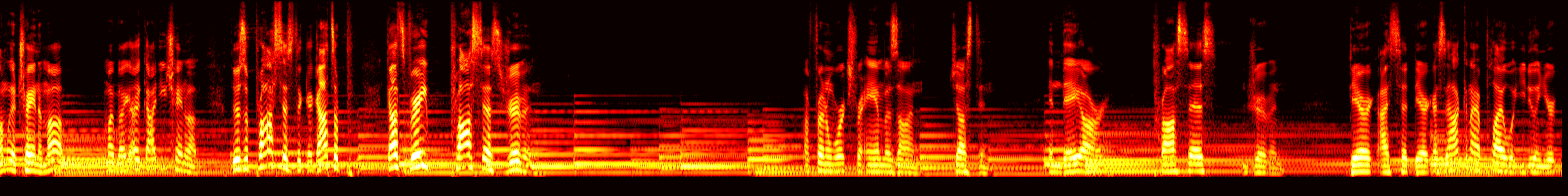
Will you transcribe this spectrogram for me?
I'm gonna train them up. I'm like, oh, God, you train them up. There's a process that God's a God's very process driven. My friend works for Amazon, Justin, and they are process driven. Derek, I said, Derek, I said, how can I apply what you do in your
